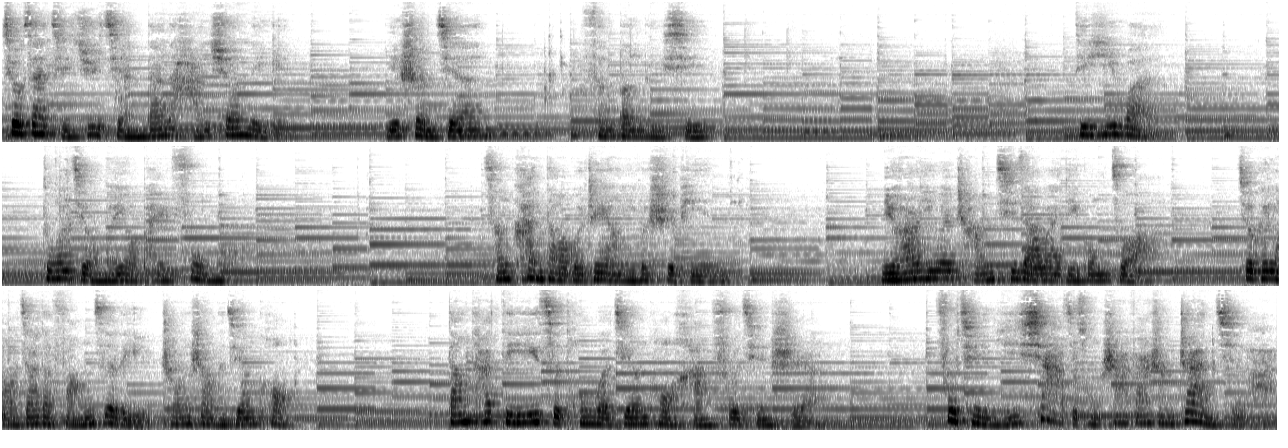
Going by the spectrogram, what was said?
就在几句简单的寒暄里，一瞬间分崩离析。第一问：多久没有陪父母？曾看到过这样一个视频：女儿因为长期在外地工作，就给老家的房子里装上了监控。当她第一次通过监控喊父亲时，父亲一下子从沙发上站起来，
